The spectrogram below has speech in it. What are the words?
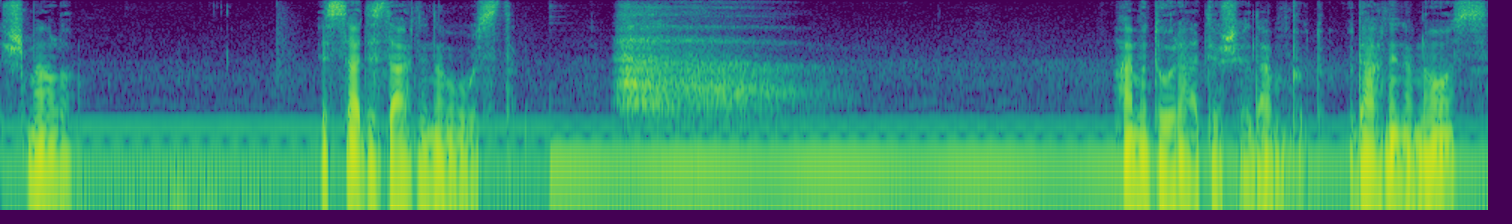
Još malo. I sad izdahni na usta. Hajmo to uraditi još jedan put. Udahni na nos.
